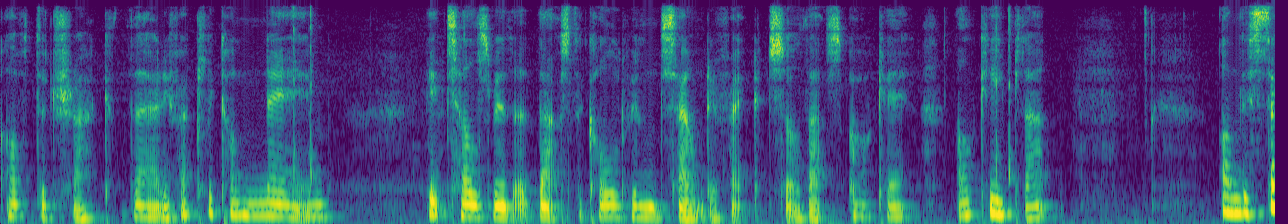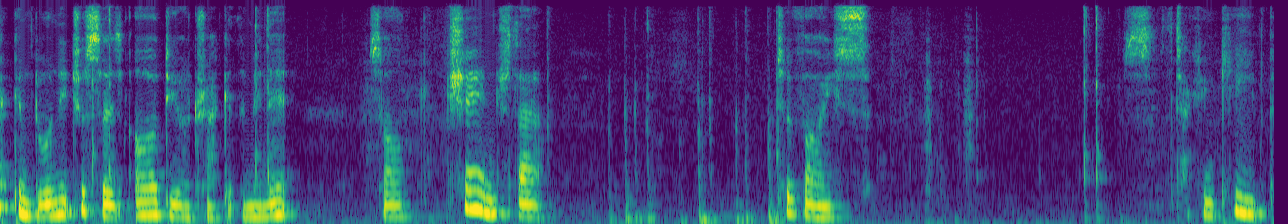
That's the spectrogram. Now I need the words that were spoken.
of the track there. If I click on name, it tells me that that's the cold wind sound effect, so that's okay. I'll keep that. On the second one, it just says audio track at the minute, so I'll change that to voice so that I can keep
